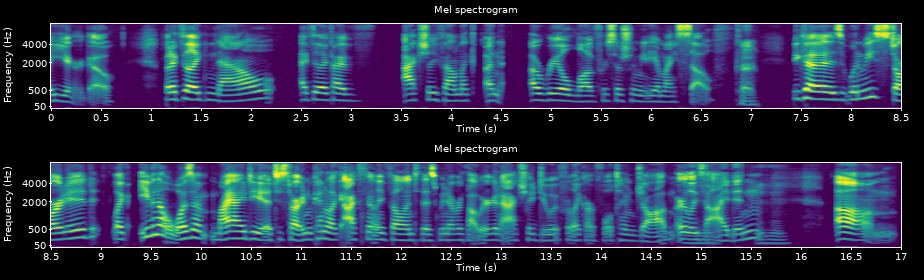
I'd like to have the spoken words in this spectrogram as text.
a year ago. But I feel like now I feel like I've actually found like an a real love for social media myself. Okay. Because when we started, like even though it wasn't my idea to start and we kind of like accidentally fell into this, we never thought we were going to actually do it for like our full-time job, or at least I didn't. Um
